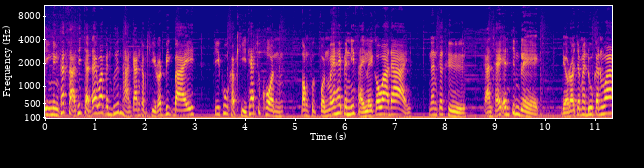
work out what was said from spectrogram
อีกหนึ่งทักษะที่จัดได้ว่าเป็นพื้นฐานการขับขี่รถบิ๊กไบค์ที่ผู้ขับขี่แทบทุกคน ต้องฝึกฝนไว้ให้เป็นนิสัยเลยก็ว่าได้ นั่นก็คือ การใช้ Engine Brake เดี๋ยวเราจะมาดูกันว่า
